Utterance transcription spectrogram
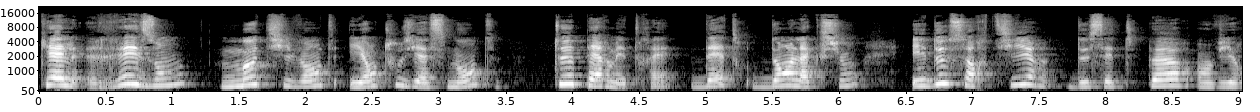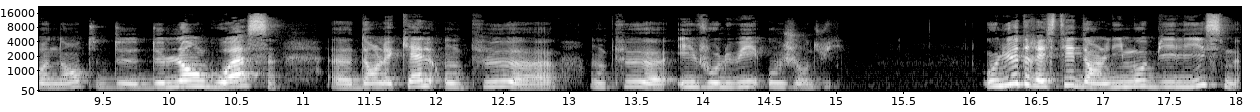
Quelle raison motivante et enthousiasmante te permettrait d'être dans l'action et de sortir de cette peur environnante, de, l'angoisse euh, dans laquelle on peut, euh, euh, évoluer aujourd'hui? Au lieu de rester dans l'immobilisme,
